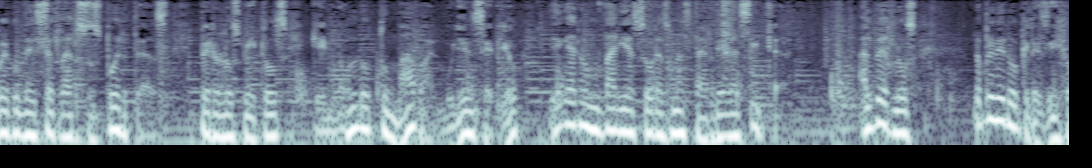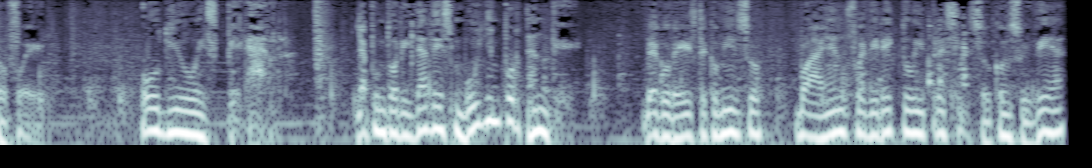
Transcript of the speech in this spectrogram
luego de cerrar sus puertas, pero los Beatles, que no lo tomaban muy en serio, llegaron varias horas más tarde a la cita. Al verlos, lo primero que les dijo fue, odio esperar. La puntualidad es muy importante. Luego de este comienzo, Brian fue directo y preciso con su idea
